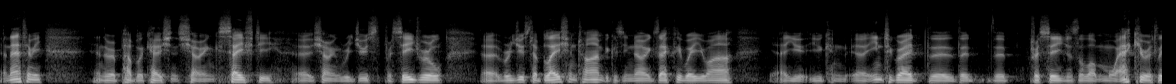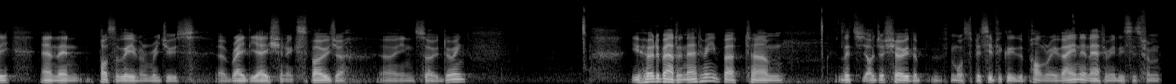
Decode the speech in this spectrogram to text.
anatomy. And there are publications showing safety, uh, showing reduced procedural, uh, reduced ablation time because you know exactly where you are. Uh, you, you can uh, integrate the, the, the, procedures a lot more accurately, and then possibly even reduce uh, radiation exposure in so doing. You heard about anatomy, but um, let's, I'll just show you the, more specifically the pulmonary vein anatomy. This is from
